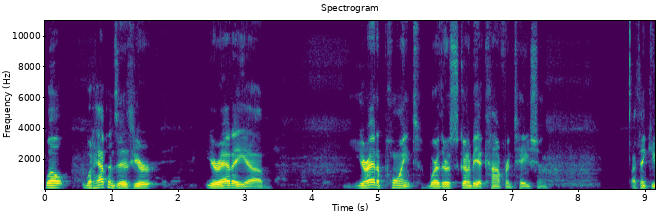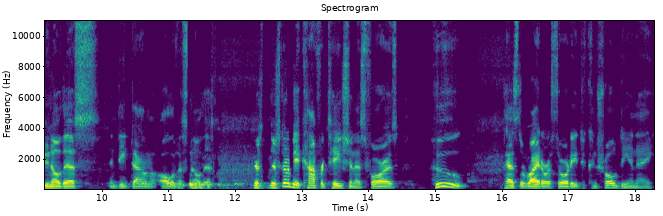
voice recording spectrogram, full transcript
Well, what happens is you're you're at a uh, you're at a point where there's going to be a confrontation. I think you know this, and deep down, all of us know this. there's there's going to be a confrontation as far as who has the right or authority to control DNA,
